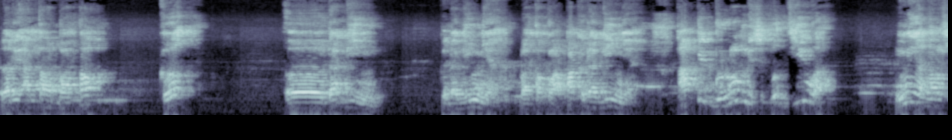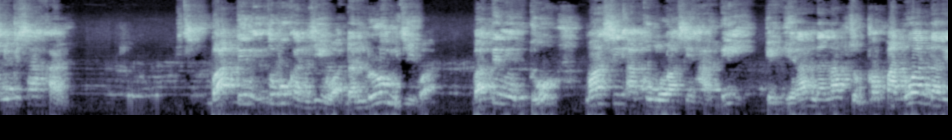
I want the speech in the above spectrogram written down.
dari antara batok ke e, daging, ke dagingnya, batok kelapa ke dagingnya. Tapi belum disebut jiwa. Ini yang harus dipisahkan batin itu bukan jiwa dan belum jiwa batin itu masih akumulasi hati pikiran dan nafsu perpaduan dari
